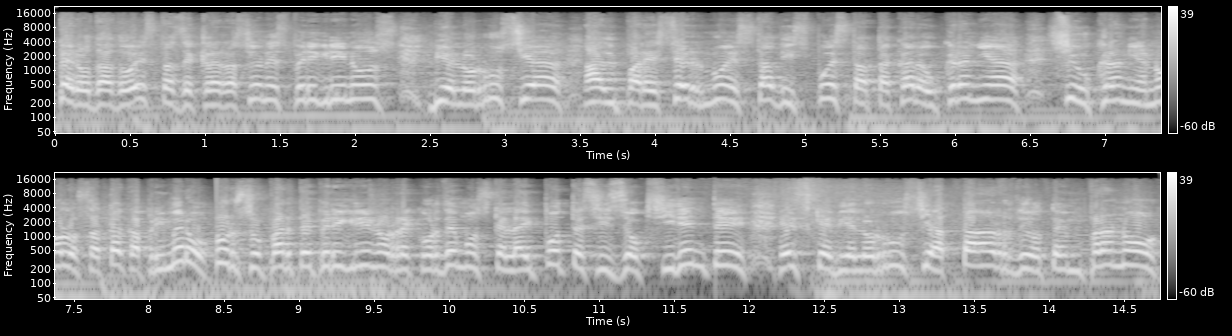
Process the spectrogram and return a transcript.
Pero dado estas declaraciones peregrinos, Bielorrusia al parecer no está dispuesta a atacar a Ucrania si Ucrania no los ataca primero. Por su parte, peregrino, recordemos que la hipótesis de Occidente es que Bielorrusia tarde o temprano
